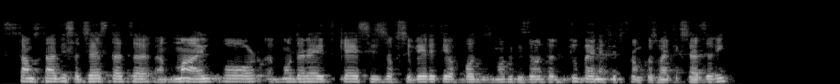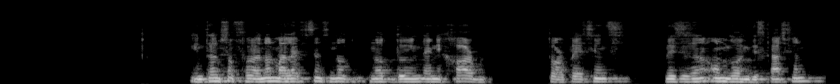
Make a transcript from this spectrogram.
some studies suggest that uh, mild or moderate cases of severity of body dysmorphic disorder do benefit from cosmetic surgery. In terms of uh, non-maleficence, not, not doing any harm to our patients, this is an ongoing discussion.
